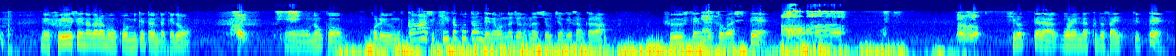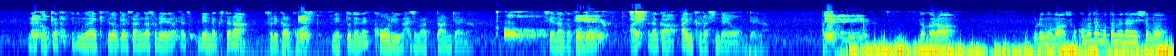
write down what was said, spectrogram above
ね、不衛生ながらもこう見てたんだけど、はい。もうなんか、これ昔聞いたことあるんだよね、同じような話をうちのお客さんから。風船で飛ばして、ああ。なるほど。拾ったらご連絡くださいって言って、なんかお客、うちの来てたお客さんがそれ連絡したら、それからこう、ネットでね、交流が始まったみたいな。おお。して、なんか今度え、あれ？なんか会いに来るらしいんだよ、みたいな。ええだから、俺もまあそこまで求めないにしても、うん。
